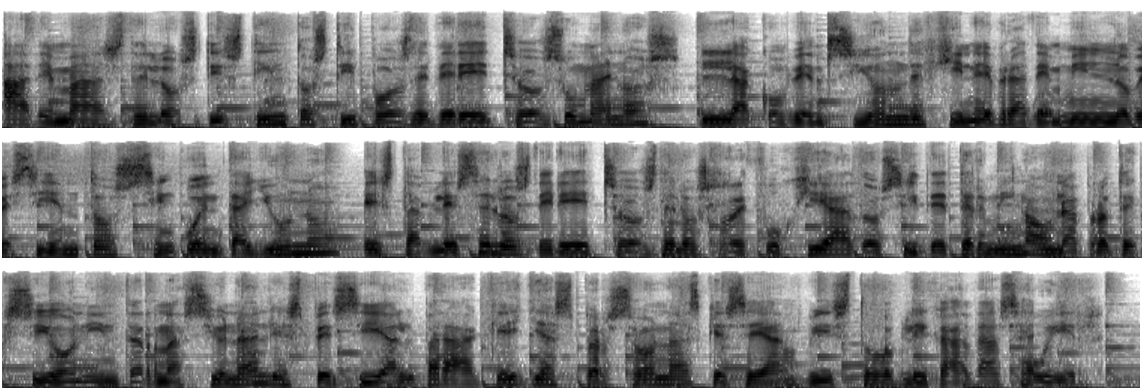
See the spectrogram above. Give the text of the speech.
Además de los distintos tipos de derechos humanos, la Convención de Ginebra de 1951 establece los derechos de los refugiados y determina una protección internacional especial para aquellas personas que se han visto obligadas a huir.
